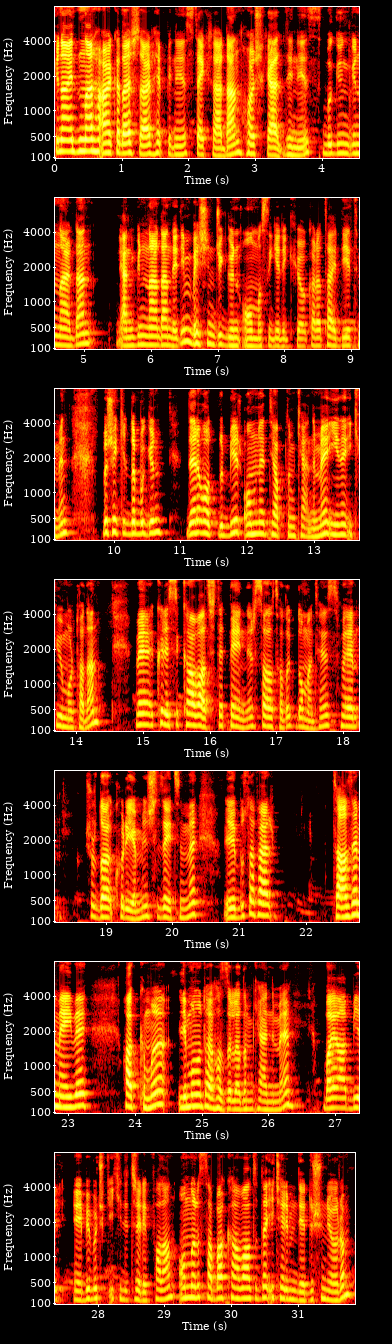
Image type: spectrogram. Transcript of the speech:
Günaydınlar arkadaşlar. Hepiniz tekrardan hoş geldiniz. Bugün günlerden yani günlerden dediğim 5. gün olması gerekiyor Karatay diyetimin. Bu şekilde bugün dereotlu bir omlet yaptım kendime. Yine iki yumurtadan. Ve klasik kahvaltı işte peynir, salatalık, domates ve şurada kuru yemiş, zeytin ve e, bu sefer taze meyve hakkımı limonata hazırladım kendime. Bayağı bir, e, bir buçuk iki litrelik falan. Onları sabah kahvaltıda içerim diye düşünüyorum.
